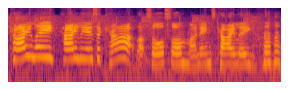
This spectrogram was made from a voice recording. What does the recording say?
Kylie! Kylie is a cat. That's awesome. My name's Kylie.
